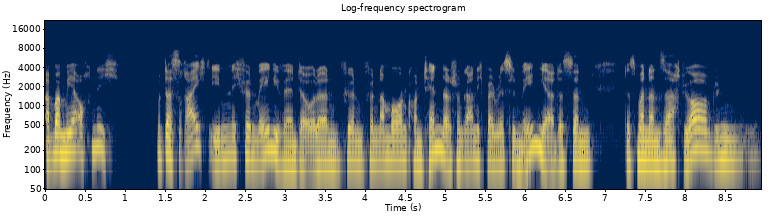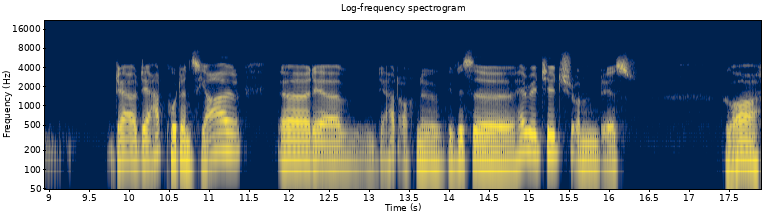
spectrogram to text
aber mehr auch nicht. Und das reicht eben nicht für einen Main Eventer oder für einen, für einen Number One Contender, schon gar nicht bei WrestleMania, dass dann, dass man dann sagt, ja, den, der, der hat Potenzial, äh, der, der hat auch eine gewisse Heritage und ist, ja,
